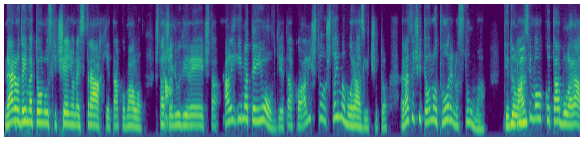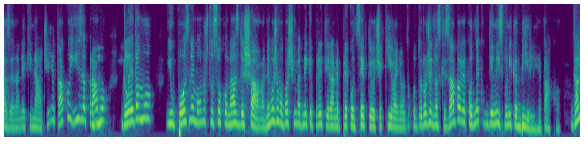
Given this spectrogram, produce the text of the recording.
Naravno da imate ono ushićenje, onaj strah je tako malo šta će ljudi reći, šta, ali imate i ovdje tako. Ali što, što imamo različito? Je ono otvorenost uma gdje Mhm. dolazimo kod tabula raza na neki način. Je tako i zapravo Mhm. gledamo i upoznajemo ono što se oko nas dešava. Ne možemo baš imati neke pretjerane prekoncepte i očekivanja od, od rođendanske zabave kod nekog gdje nismo nikad bili, je tako? Da li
